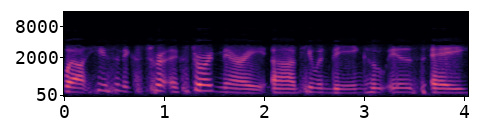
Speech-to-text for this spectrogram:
Well, he's an extra- extraordinary uh, human being who is a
